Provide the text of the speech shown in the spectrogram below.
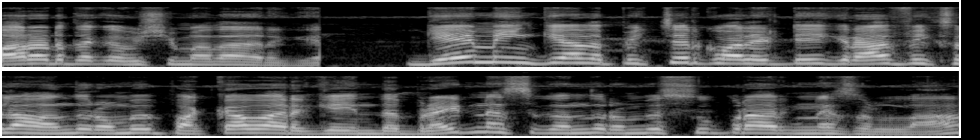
பாராட்டத்தக்க விஷயமா தான் இருக்குது கேமிங்க்கு அந்த பிக்சர் குவாலிட்டி கிராஃபிக்ஸ்லாம் வந்து ரொம்ப பக்காவாக இருக்குது இந்த பிரைட்னஸுக்கு வந்து ரொம்ப சூப்பராக இருக்குன்னே சொல்லலாம்.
